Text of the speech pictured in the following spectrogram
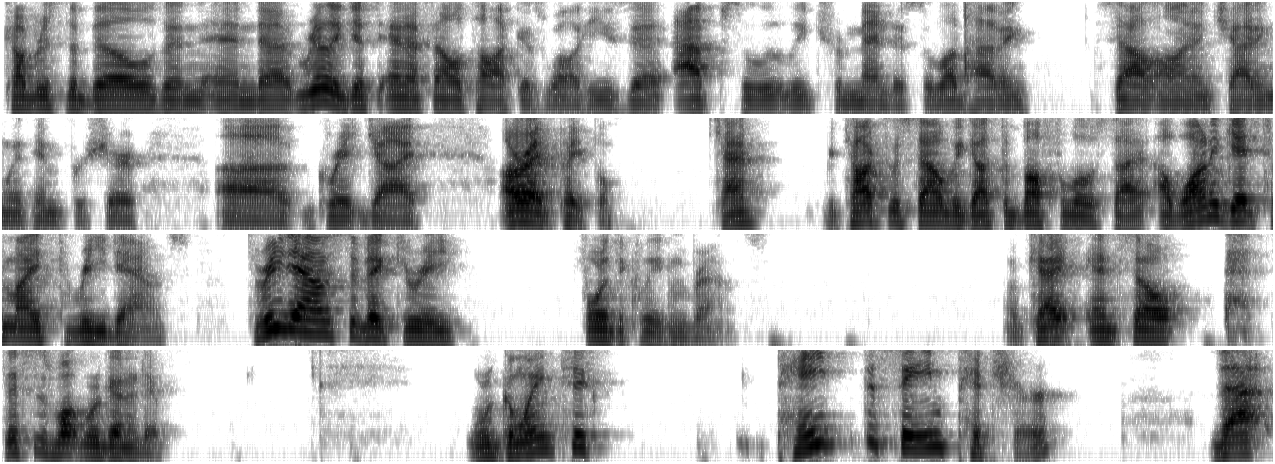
Covers the Bills and and uh, really just NFL talk as well. He's uh, absolutely tremendous. So love having Sal on and chatting with him for sure. Uh, great guy. All right, people. Okay, we talked with Sal. We got the Buffalo side. I want to get to my three downs. Three downs to victory for the Cleveland Browns. Okay, and so this is what we're going to do we're going to paint the same picture that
